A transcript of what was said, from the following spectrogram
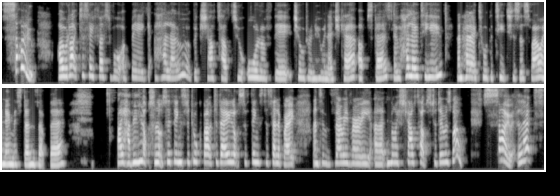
So, I would like to say, first of all, a big hello, a big shout out to all of the children who are in Educare upstairs. So, hello to you and hello to all the teachers as well. I know Miss Dunn's up there. I have lots and lots of things to talk about today, lots of things to celebrate, and some very, very uh, nice shout outs to do as well. So let's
